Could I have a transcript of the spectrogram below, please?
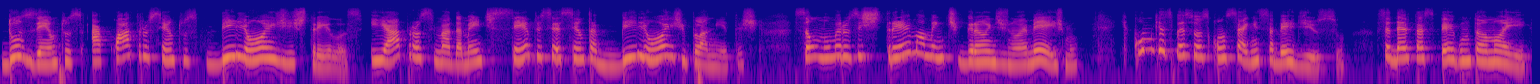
200 a 400 bilhões de estrelas e aproximadamente 160 bilhões de planetas. São números extremamente grandes, não é mesmo? E como que as pessoas conseguem saber disso? Você deve estar se perguntando aí,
